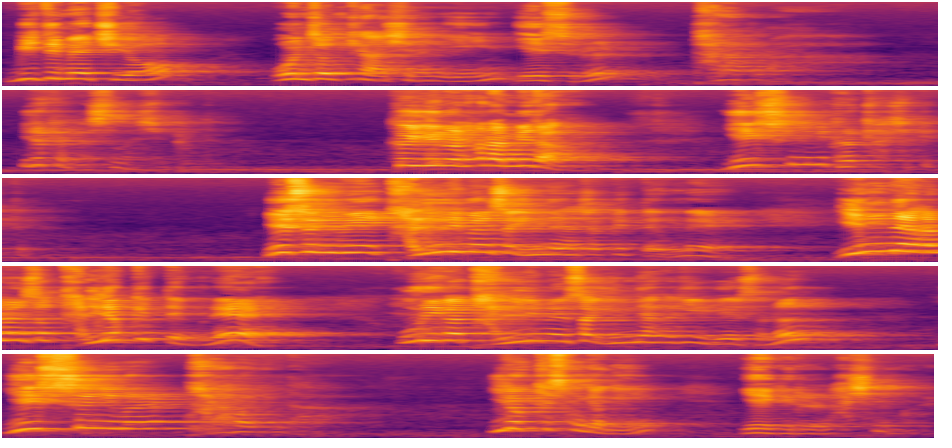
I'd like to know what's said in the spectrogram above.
믿음의 주여 온전케 하시는 이인 예수를 바라보라. 이렇게 말씀하십니다. 그 이유는 하나입니다. 예수님이 그렇게 하셨기 때문에. 예수님이 달리면서 인내하셨기 때문에, 인내하면서 달렸기 때문에, 우리가 달리면서 인내하기 위해서는 예수님을 바라봐야 된다. 이렇게 성경이 얘기를 하시는 거예요.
